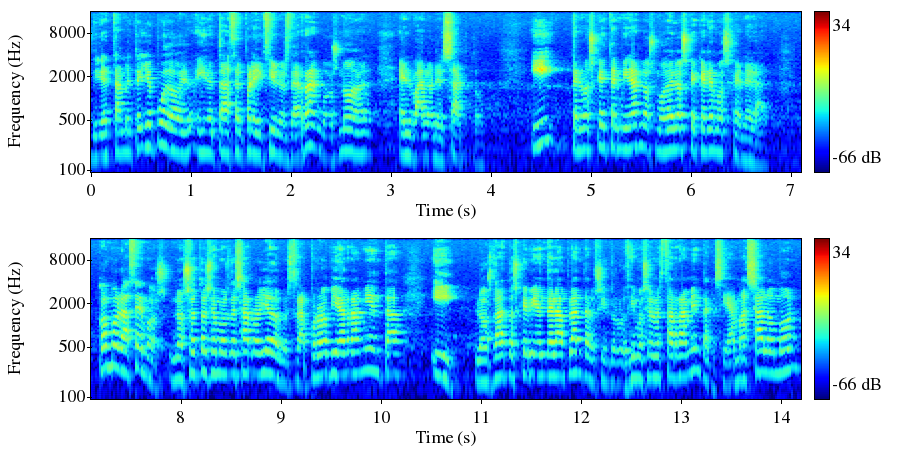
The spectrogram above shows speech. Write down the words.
directamente yo puedo intentar hacer predicciones de rangos, no el valor exacto y tenemos que determinar los modelos que queremos generar. ¿Cómo lo hacemos? Nosotros hemos desarrollado nuestra propia herramienta y los datos que vienen de la planta los introducimos en nuestra herramienta que se llama Salomon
